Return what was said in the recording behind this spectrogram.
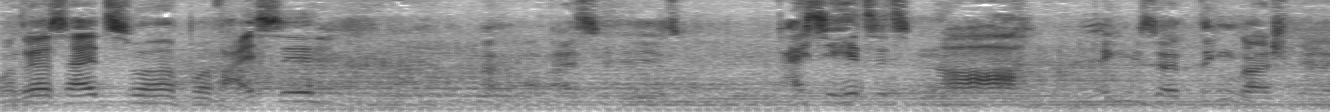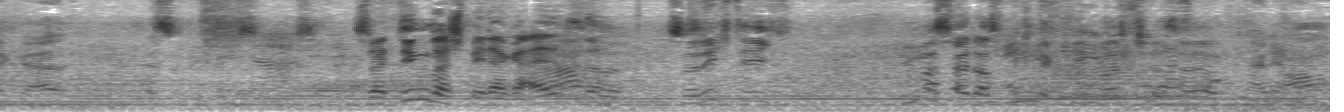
Andererseits so ein paar weiße, Ah, weiß ich hätte jetzt, na, Irgendwie so ein Ding war später geil. Also, so, so ein Ding war später geil. ja, so, so richtig, wie man es halt aus Wien kennt, weißt du, so, keine Ahnung.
